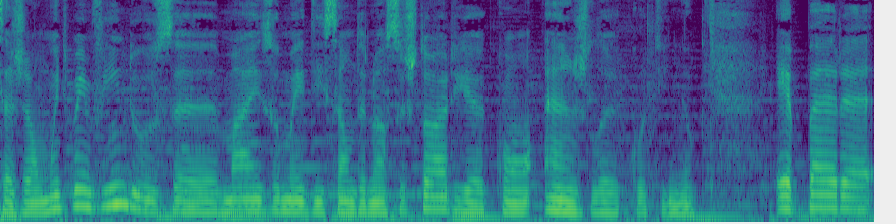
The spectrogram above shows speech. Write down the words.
Sejam muito bem-vindos a mais uma edição da nossa história com Ângela Coutinho. É para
